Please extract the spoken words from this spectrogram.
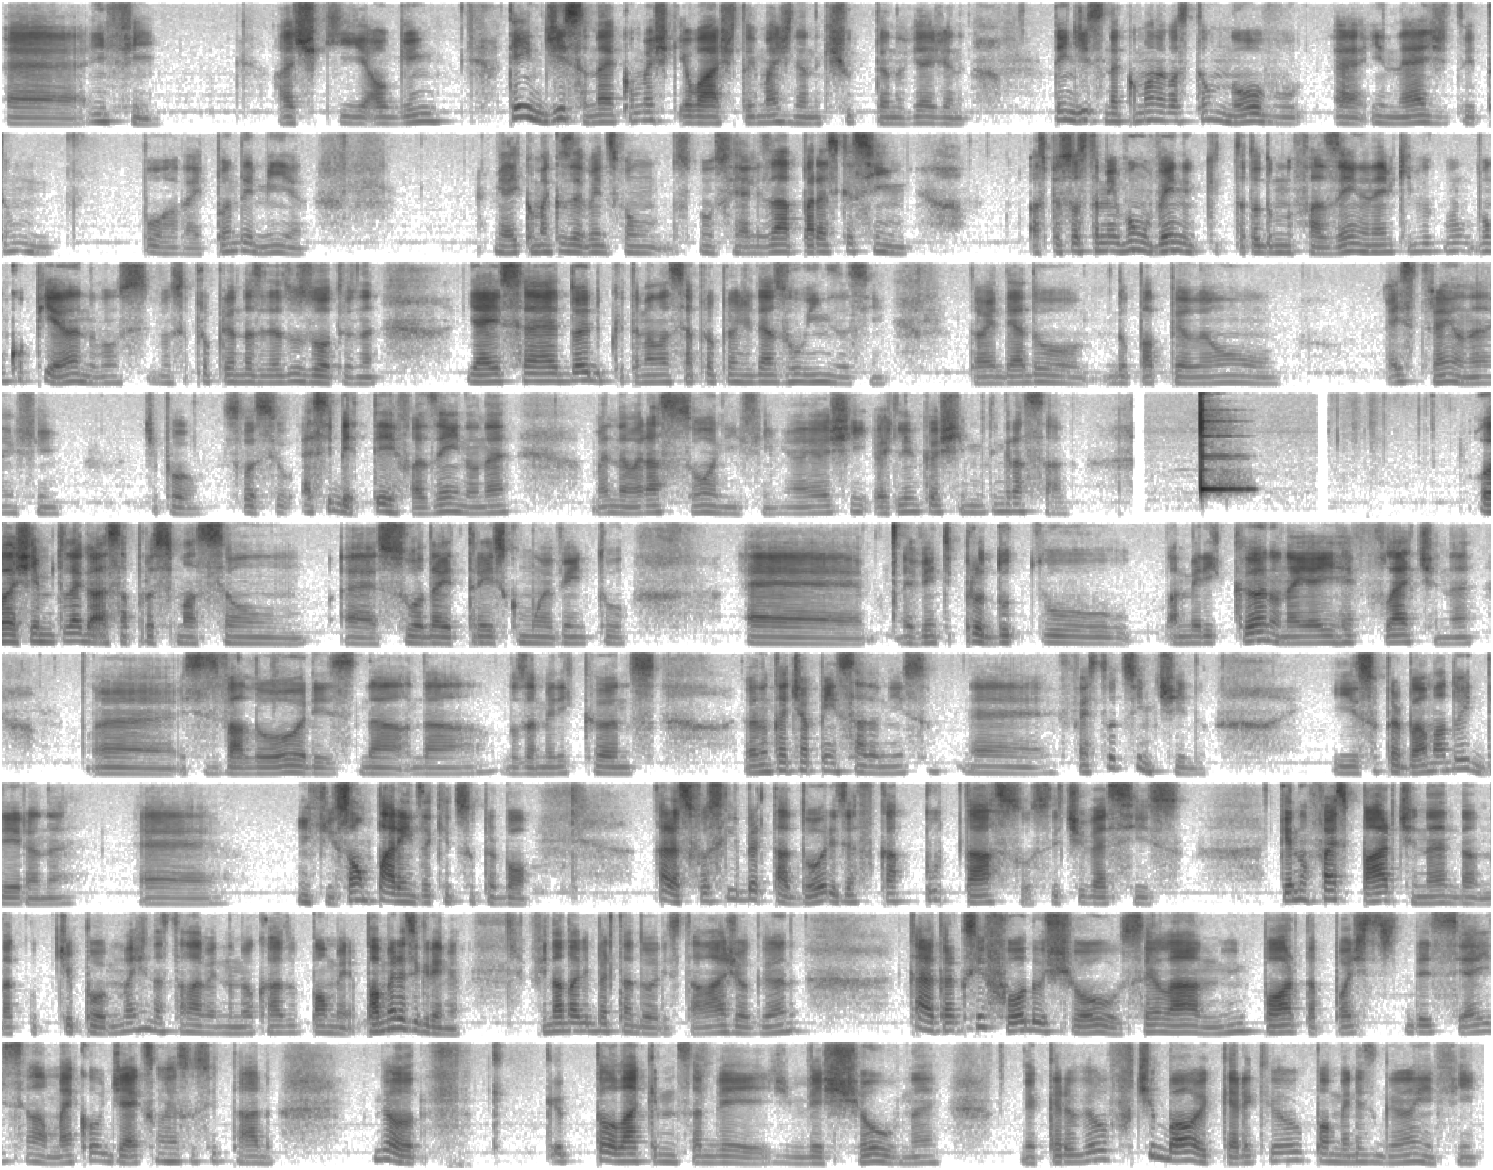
É, enfim, Acho que alguém. Tem disso, né? Como acho que eu acho, tô imaginando que chutando, viajando. Tem disso, né? Como é um negócio tão novo, é, inédito e tão. Porra, velho, pandemia. E aí, como é que os eventos vão, vão se realizar? Parece que assim. As pessoas também vão vendo o que tá todo mundo fazendo, né? Que vão, vão copiando, vão se, vão se apropriando das ideias dos outros, né? E aí isso é doido, porque também elas se apropriam de ideias ruins, assim. Então a ideia do, do papelão é estranho, né? Enfim. Tipo, se fosse o SBT fazendo, né? Mas não, era a Sony, enfim. Aí eu achei, eu lembro que eu achei muito engraçado. Eu achei muito legal essa aproximação é, sua da E3 como um evento, é, evento e produto americano, né? E aí reflete, né? é, esses valores da, da, dos americanos. Eu nunca tinha pensado nisso. é, faz todo sentido. E Super Bowl é uma doideira, né? É, enfim, só um parênteses aqui do Super Bowl. Cara, se fosse Libertadores, ia ficar putaço se tivesse isso. Porque não faz parte, né? Da, da- tipo, imagina você tá lá vendo, no meu caso, Palmeiras. Palmeiras e Grêmio. Final da Libertadores, tá lá jogando. Cara, eu quero que se foda o show, sei lá, não importa, pode descer aí, sei lá, Michael Jackson ressuscitado. Meu, eu tô lá querendo saber, de ver show, né? Eu quero ver o futebol, eu quero que o Palmeiras ganhe, enfim.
